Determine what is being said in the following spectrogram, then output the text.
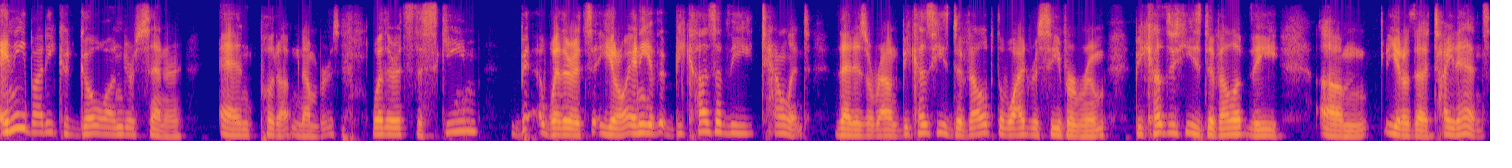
anybody could go under center and put up numbers, whether it's the scheme, whether it's you know any of it because of the talent that is around because he's developed the wide receiver room because he's developed the um you know the tight ends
